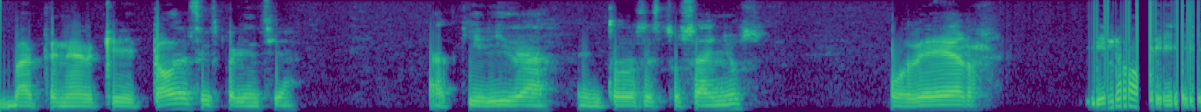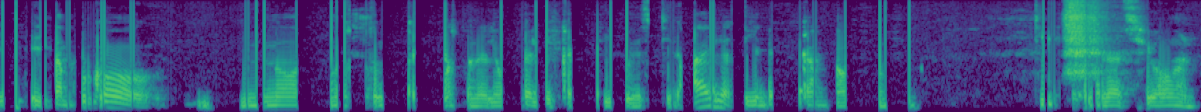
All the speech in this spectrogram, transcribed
va a tener que toda esa experiencia adquirida en todos estos años poder y no y, tampoco no nos ponerle un calificativo y decir ay la siguiente generación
